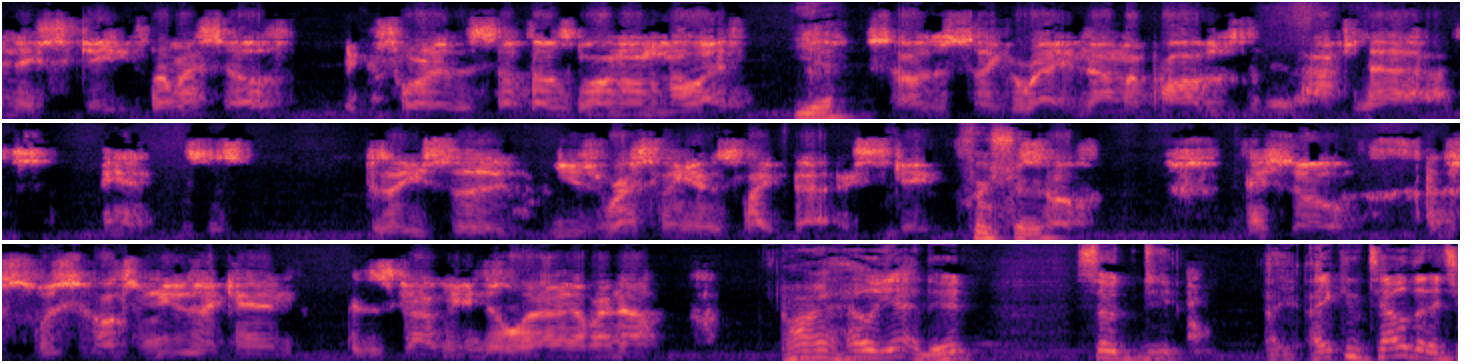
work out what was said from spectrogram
an escape for myself for the stuff that was going on in my life. Yeah. So I was just like writing down my problems, and then after that, I was just like, man, this is because I used to use wrestling as like that escape For sure. myself. And so I just switched it on to music, and it just got me into where I am right now. All right. Hell yeah, dude. So do I, I can tell that it's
